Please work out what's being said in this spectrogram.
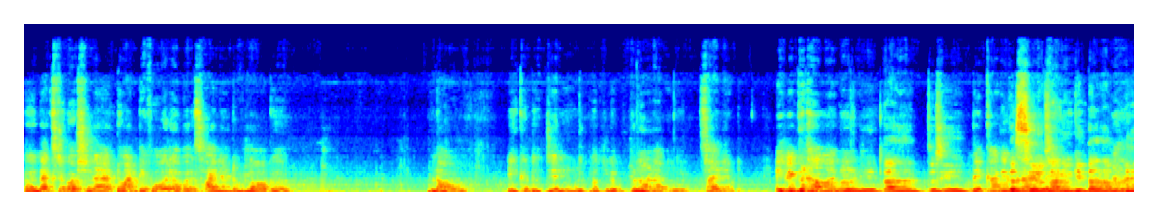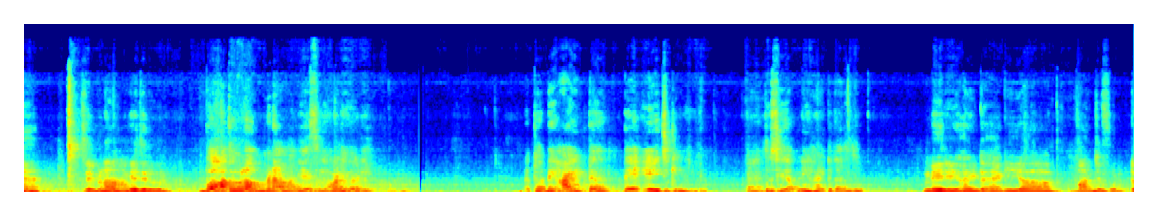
ਦਾ। ਨੈਕਸਟ ਕੁਐਸਚਨ ਹੈ 24 ਆਵਰ ਸਾਇਲੈਂਟ ਵਲੌਗ ਬਣਾਓ। ਇੱਕ ਦੂਜੇ ਨੂੰ ਮਤਲਬ ਬੁਲਾਣਾ ਵੀ ਸਾਇਲੈਂਟ ਇਹ ਵੀ ਬਣਾਵਾਂਗੇ। ਹਾਂਜੀ ਤਾਂ ਤੁਸੀਂ ਦੇਖਾਂਗੇ ਦੱਸਿਓ ਬਣਾਉਂਦੇ ਸਾਨੂੰ ਕਿੱਦਾਂ ਦਾ ਬਣਿਆ ਤੇ ਬਣਾਵਾਂਗੇ ਜ਼ਰੂਰ। ਬਹੁਤ ਵਲੌਗ ਬਣਾਵਾਂਗੇ ਅਸੀਂ ਹੌਲੀ ਹੌਲੀ। ਤੁਹਾਡੀ ਹਾਈਟ ਤੇ ਏਜ ਕਿੰਨੀ ਹੈ? ਪਹਿਲਾਂ ਤੁਸੀਂ ਆਪਣੀ ਹਾਈਟ ਦੱਸ ਦਿਓ। ਮੇਰੀ ਹਾਈਟ ਹੈਗੀ ਆ 5 ਫੁੱਟ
